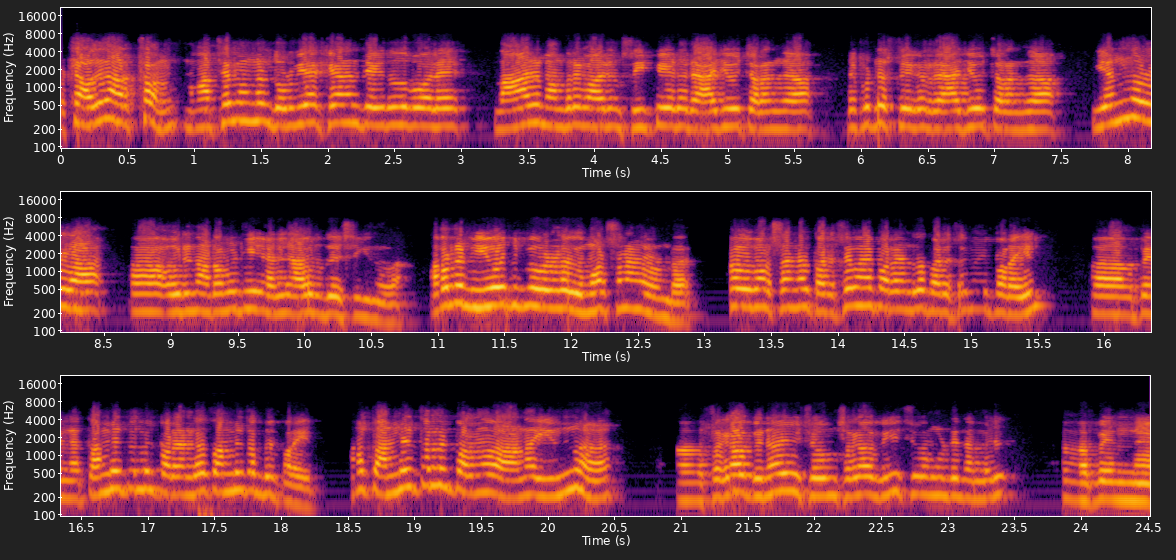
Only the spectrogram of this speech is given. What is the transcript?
പക്ഷെ അതിനർത്ഥം മാധ്യമങ്ങൾ ദുർവ്യാഖ്യാനം ചെയ്തതുപോലെ നാല് മന്ത്രിമാരും സി പി ഐയുടെ രാജിവെച്ചിറങ്ങുക ഡെപ്യൂട്ടി സ്പീക്കർ രാജിവെച്ചിറങ്ങുക എന്നുള്ള ഒരു നടപടിയല്ല അവർ ഉദ്ദേശിക്കുന്നത്. അവരുടെ വിയോജിപ്പുകളുടെ വിമർശനങ്ങളുണ്ട്. ആ വിമർശനങ്ങൾ പരസ്യമായി പറയേണ്ടത് പരസ്യമായി പറയും പിന്നെ തമ്മിൽ തമ്മിൽ പറയേണ്ടത് തമ്മിൽ തമ്മിൽ പറയും. ആ തമ്മിൽ തമ്മിൽ പറഞ്ഞതാണ്. ഇന്ന് സഖാവ് ബിനോയ് വിശ്വവും സഖാവ് വി കൂടി തമ്മിൽ പിന്നെ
